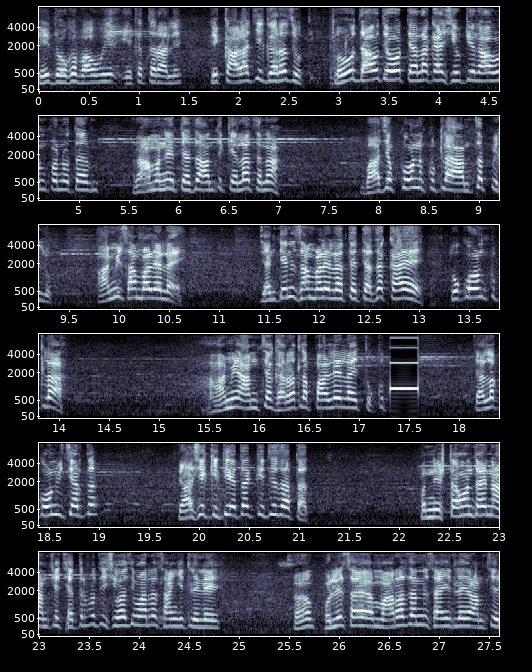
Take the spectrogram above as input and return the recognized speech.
हे दोघं भाऊ एकत्र आले. हे काळाची गरज होती. तो जाऊ देव हो, त्याला काय शेवटी रावण पण होता. रामाने त्याचा अंत केलाच ना. भाजप कोण? कुठला? आमचा पिल्लू. आम्ही सांभाळलेला आहे. जनतेने सांभाळलेला तर त्याचं काय आहे? तो कोण? कुठला? आम्ही आमच्या घरातला पाळलेला आहे तो कुठ त्याला कोण विचारतं? ते असे किती येतात किती जातात? पण निष्ठावंत आहे ना आमचे छत्रपती शिवाजी महाराज सांगितलेले. आहे हां फुले साहेब महाराजांनी सांगितले आमचे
